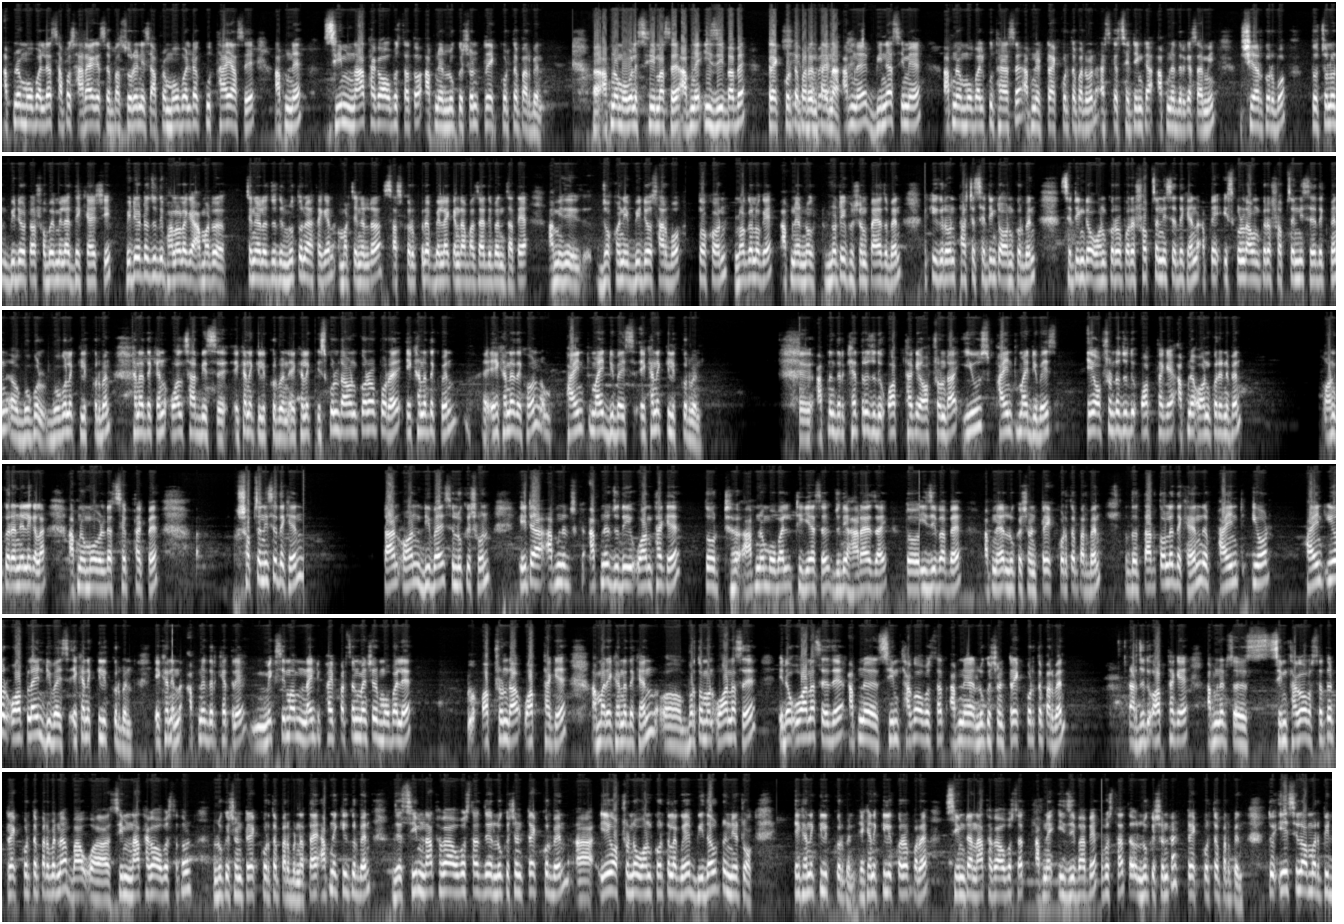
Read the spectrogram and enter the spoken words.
আপনার মোবাইলটা সাপোজ হারা গেছে বা চোরে নিছে আপনার মোবাইলটা কোথায় আছে আপনি সিম না থাকা অবস্থাতেও আপনি লোকেশন ট্র্যাক করতে পারবেন। আপনার মোবাইলে সিম আছে আপনি ইজি ভাবে ট্র্যাক করতে পারেন তাই না? আপনি বিনা সিমে আপনার মোবাইল কোথায় আছে আপনি ট্র্যাক করতে পারবেন। আজকে সেটিংটা আপনাদের কাছে আমি শেয়ার করব। তো চলুন ভিডিওটা সবাই মিলে দেখে আসি। ভিডিওটা যদি ভালো লাগে আমার চ্যানেলে যদি নতুন হয়ে থাকেন, আমার চ্যানেলটা সাবস্ক্রাইব করে বেল আইকনটা বাজায় দিবেন যাতে আমি যখনই ভিডিও ছাড়বো, তখন লগে লগে আপনার নোটিফিকেশন পেয়ে যাবেন। কি করবেন? ফার্স্টে সেটিংটা অন করবেন। সেটিংটা অন করার পরে সবচেয়ে নিচে দেখেন, আপনি স্ক্রল ডাউন করে সবচেয়ে নিচে দেখবেন গুগল গুগলে ক্লিক করবেন। এখানে দেখেন অল সার্ভিস এখানে ক্লিক করবেন। এখানে স্ক্রল ডাউন করার পরে এখানে দেখবেন, এখানে দেখুন ফাইন্ড মাই ডিভাইস এখানে ক্লিক করবেন। আপনাদের ক্ষেত্রে যদি অফ থাকে অপশনটা ইউজ ফাইন্ড মাই ডিভাইস এই অপশনটা যদি অফ থাকে, আপনি অন করে নেবেন। অন করে নিলে গেলা, আপনার মোবাইলটা সেফ থাকবে। সবচেয়ে নিচে দেখেন টার্ন অন ডিভাইস লোকেশন এটা আপনার আপনার যদি ওয়ান থাকে, তো আপনার মোবাইল ঠিকই আছে, যদি হারায় যায়, তো ইজিভাবে আপনি লোকেশন ট্রেক করতে পারবেন। তো তার তলে দেখেন find your find your offline device এখানে ক্লিক করবেন। এখানে আপনাদের ক্ষেত্রে ম্যাক্সিমাম নাইনটি ফাইভ পার্সেন্ট মানুষের মোবাইলে অপশনটা অফ থাকে। আমার এখানে দেখেন বর্তমান ওয়ান আছে। এটা ওয়ান আছে যে আপনি সিম থাকা অবস্থাত আপনি লোকেশন ট্র্যাক করতে পারবেন। আর যদি অফ থাকে, আপনার সিম থাকা অবস্থাতেও ট্র্যাক করতে পারবেন না বা সিম না থাকা অবস্থাতেও লোকেশন ট্র্যাক করতে পারবেন না। তাই আপনি কি করবেন যে সিম না থাকা অবস্থায় যে লোকেশন ট্র্যাক করবেন এই অপশনটা অন করতে লাগবে উইদাউট নেটওয়ার্ক এখানে ক্লিক করবেন। এখানে ক্লিক করার পরে সিমটা না থাকা অবস্থাত আপনি ইজিভাবে অবস্থাত লোকেশনটা ট্র্যাক করতে পারবেন। তো এই ছিল আমার ভিডিও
